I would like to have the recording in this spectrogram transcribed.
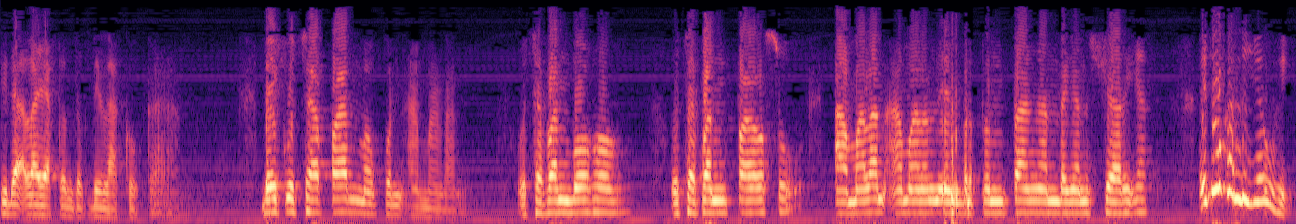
tidak layak untuk dilakukan. Baik ucapan maupun amalan. Ucapan bohong, ucapan palsu, amalan-amalan yang bertentangan dengan syariat, itu akan dijauhi.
